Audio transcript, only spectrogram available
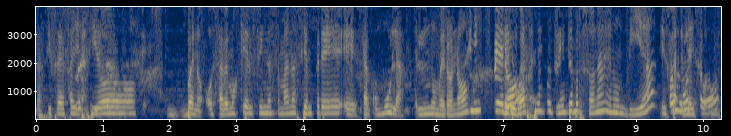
la cifra de fallecidos. Sí. Bueno, o sabemos que el fin de semana siempre eh, se acumula el número, ¿no? Sí, Pero, pero, igual 130 personas en un día, y, o sea, mucho.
